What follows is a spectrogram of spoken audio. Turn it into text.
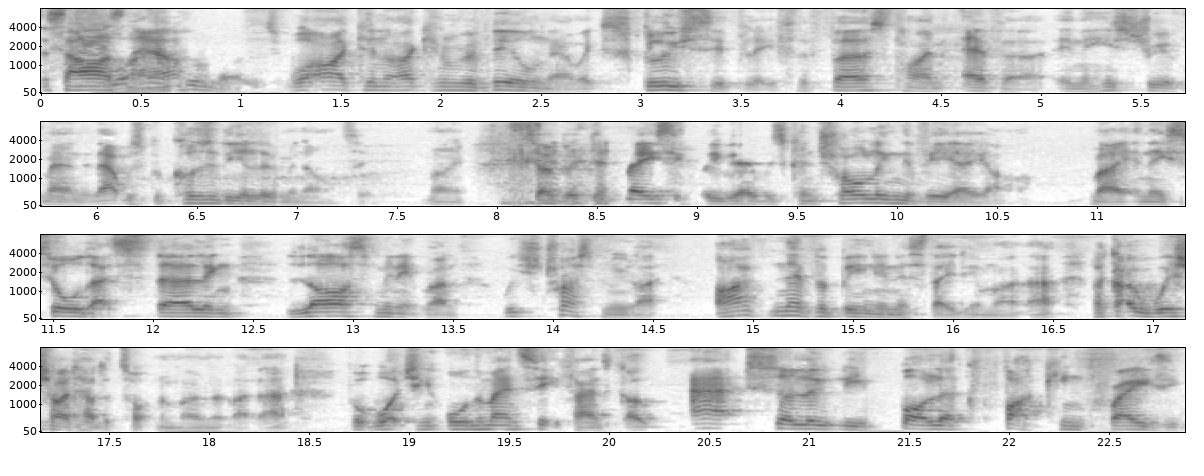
it's ours What now. was, what I can I can reveal now exclusively for the first time ever in the history of man, that was because of the Illuminati, right? So because basically they was controlling the VAR, right? And they saw that Sterling last minute run, which trust me, like I've never been in a stadium like that. Like I wish I'd had a Tottenham moment like that. But watching all the Man City fans go absolutely bollock fucking crazy,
